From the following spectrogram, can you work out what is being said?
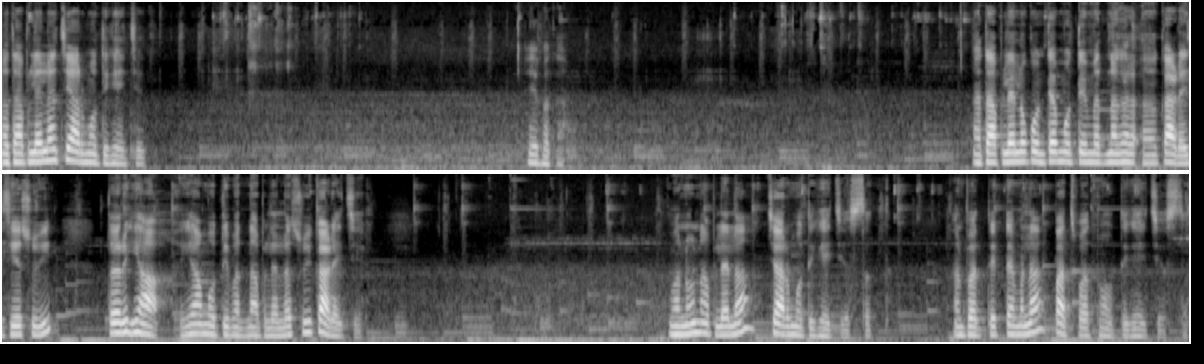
आता आपल्याला चार मोती घ्यायचे आहेत. हे बघा. आता आपल्याला कोणत्या मोतीमधनं घा काढायची आहे सुई? तर ह्या ह्या मोतीमधनं आपल्याला सुई काढायची आहे. म्हणून आपल्याला चार मोती घ्यायचे असतात. आणि प्रत्येक टायमाला पाच पाच मोती घ्यायचे असतात.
